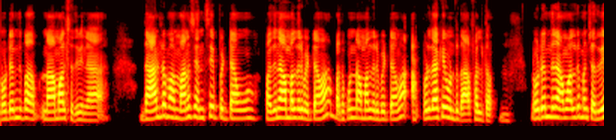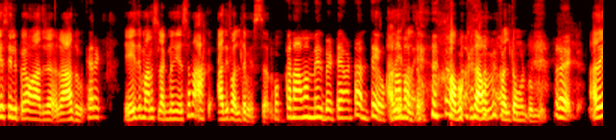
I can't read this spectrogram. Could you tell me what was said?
నూట ఎనిమిది నామాలు చదివినా దాంట్లో మన మనసు ఎంతసేపు పెట్టాము పది నామాల దగ్గర పెట్టామా పదకొండు నామాల దగ్గర పెట్టామా అప్పుడు దాకే ఉంటుంది ఆ ఫలితం. నూట ఎనిమిది నామాలతో మనం చదివేసి వెళ్ళిపోయాం అది రాదు ఏది మనసు లగ్నం చేస్తాం అది ఫలితం ఇస్తారు ఒక్క నామం మీద పెట్టామంటే అంతే అదే. ఫలితం ఆ ఒక్క నామమే ఫలితం ఉంటుంది అదే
